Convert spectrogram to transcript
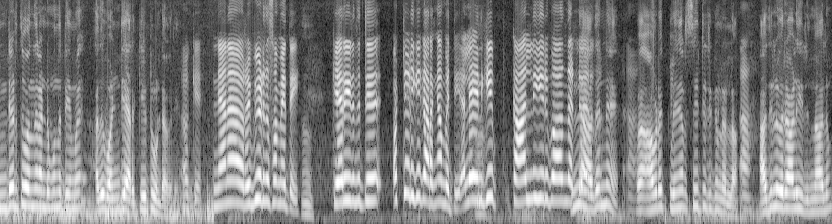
എന്റെ അടുത്ത് വന്ന രണ്ട് മൂന്ന് ടീം അത് വണ്ടി ഇറക്കിയിട്ടും ഉണ്ട് അവർ ഞാൻ റിവ്യൂ എടുത്ത സമയത്തേ കയറി ഇരുന്നിട്ട് ഒറ്റയടിക്ക് കറങ്ങാൻ പറ്റി. അല്ലെ എനിക്ക് കാലിന് ഈ ഒരു ഭാഗം തന്നെ അതന്നെ. അവിടെ ക്ലീനർ സീറ്റ് ഇരിക്കണല്ലോ. അതിൽ ഒരാൾ ഇരുന്നാലും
